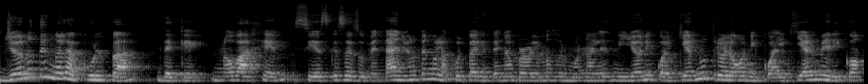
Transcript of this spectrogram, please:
Yo no tengo la culpa de que no bajen si es que se su meta. Yo no tengo la culpa de que tengan problemas hormonales, ni yo, ni cualquier nutriólogo, ni cualquier médico.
